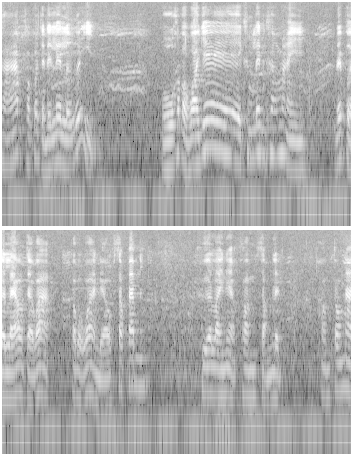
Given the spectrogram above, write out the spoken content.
ครับ เขาก็จะได้เล่นเลย โอ้เขาบอกว่าเย่เครื่องเล่นเครื่องใหม่ได้เปิดแล้ว แต่ว่าเขาบอกว่าเดี๋ยวสักแป๊บนึงคืออะไรเนี่ยความสำเร็จความก้าวหน้า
